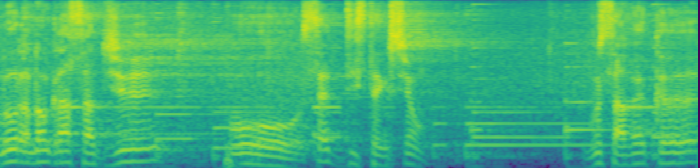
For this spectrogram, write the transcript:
Nous rendons grâce à Dieu pour cette distinction. Vous savez que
